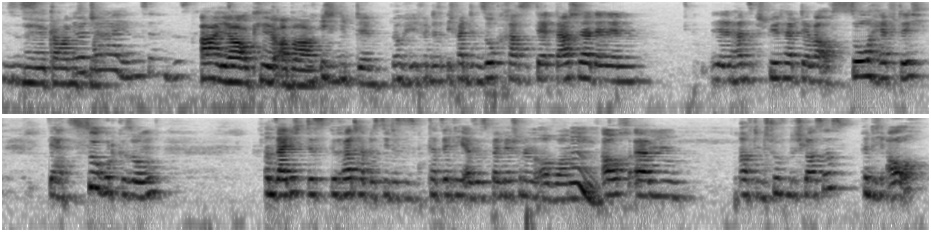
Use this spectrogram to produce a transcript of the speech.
Dieses Nee, gar nicht. Giants in the Sky. Ah ja, okay, aber Ich lieb den. Wirklich, ich, das, ich fand den so krass. Der Darsteller, der den, der den Hans gespielt hat, der war auch so heftig. Der hat so gut gesungen. Und seit ich das gehört habe, dass die das ist tatsächlich, also ist bei mir schon ein Ohrwurm. Hm. Auch ähm, auf den Stufen des Schlosses, finde ich auch.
